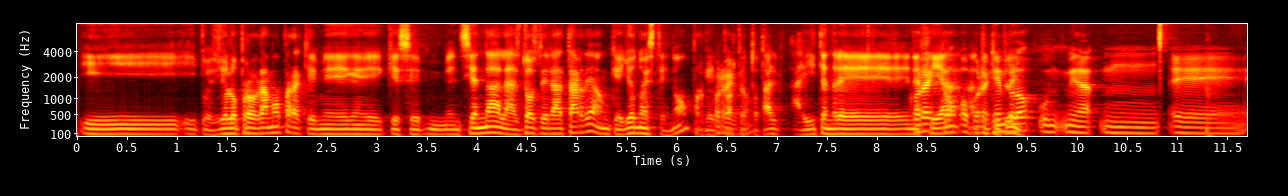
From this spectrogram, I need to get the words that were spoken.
y, pues yo lo programo para que, me, que se me encienda a las 2 de la tarde aunque yo no esté, ¿no? Porque, en total ahí tendré energía. O por ejemplo, mira, mm, eh,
